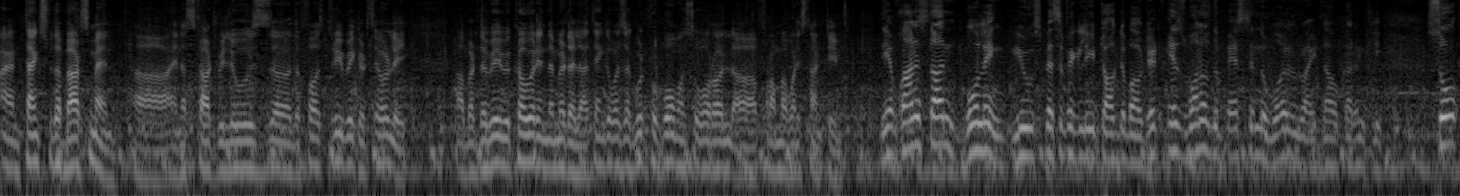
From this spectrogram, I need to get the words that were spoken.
and thanks to the batsmen, uh, in a start we lose uh, the first three wickets early. Uh, but the way we cover in the middle, I think it was a good performance overall uh, from Afghanistan team. The Afghanistan bowling, you specifically talked about it, is one of the best in the world right now currently. So,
